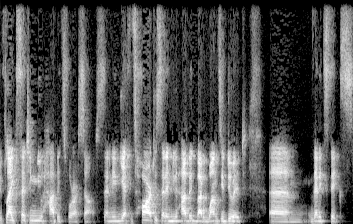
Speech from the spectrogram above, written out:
It's like setting new habits for ourselves. I mean, yes, it's hard to set a new habit, but once you do it, um, then it sticks.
